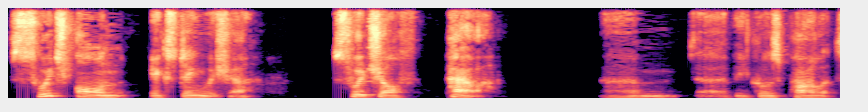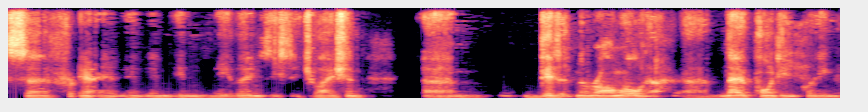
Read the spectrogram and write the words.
switch on extinguisher, switch off power. Um, uh, because pilots uh, for, in, in, in, the emergency situation um, did it in the wrong order. Uh, no point in putting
